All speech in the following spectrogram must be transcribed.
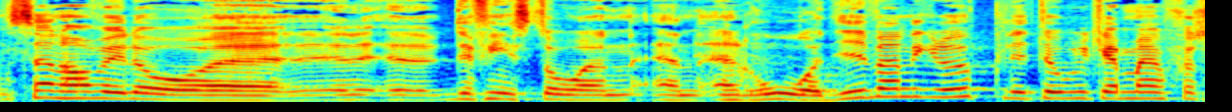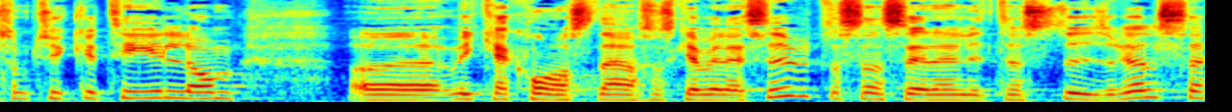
sen har vi då, eh, eh, det finns då en, en, en, rådgivande grupp, lite olika människor som tycker till om uh, vilka konstnärer som ska väljas ut och sen så är det en liten styrelse.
